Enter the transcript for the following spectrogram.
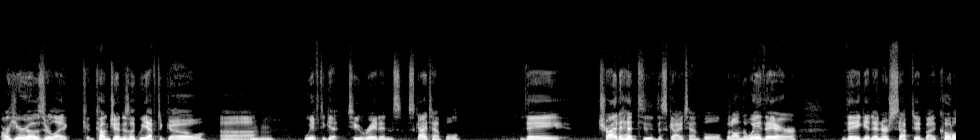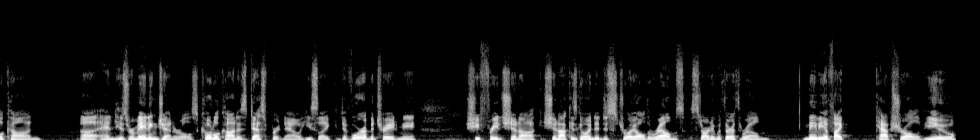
our heroes are like, Kung Jin is like, we have to go. Uh, Mhm. we have to get to Raiden's Sky Temple. They try to head to the Sky Temple, but on the way there, they get intercepted by Kotal Kahn uh, and his remaining generals. Kotal Kahn is desperate now. He's like, D'Vorah betrayed me. She freed Shinnok. Shinnok is going to destroy all the realms, starting with Earthrealm. Maybe if I capture all of you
